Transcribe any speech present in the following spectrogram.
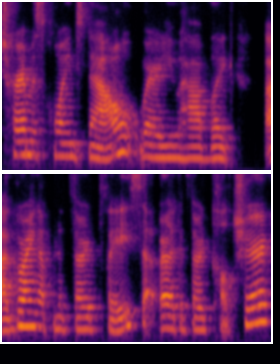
term is coined now where you have like uh, growing up in a third place or like a third culture.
